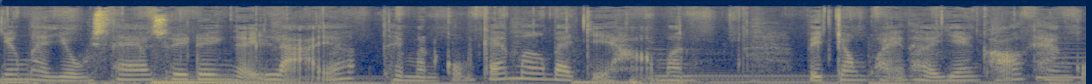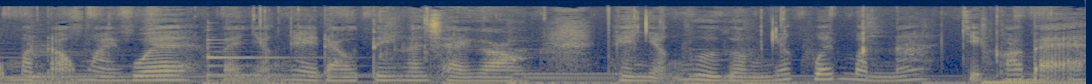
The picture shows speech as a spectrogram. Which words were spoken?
Nhưng mà dù sao suy đi nghĩ lại á, thì mình cũng cảm ơn bà chị họ mình vì trong khoảng thời gian khó khăn của mình ở ngoài quê và những ngày đầu tiên lên Sài Gòn, thì những người gần nhất với mình á, chỉ có bả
